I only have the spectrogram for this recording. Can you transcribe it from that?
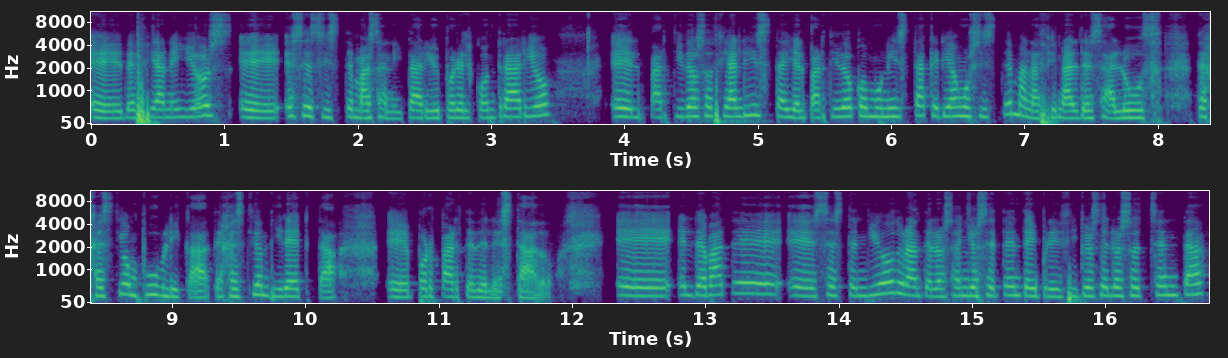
decían ellos, ese sistema sanitario. Y por el contrario, el Partido Socialista y el Partido Comunista querían un sistema nacional de salud, de gestión pública, de gestión directa eh, por parte del Estado. Eh, el debate eh, se extendió durante los años 70 y principios de los 80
